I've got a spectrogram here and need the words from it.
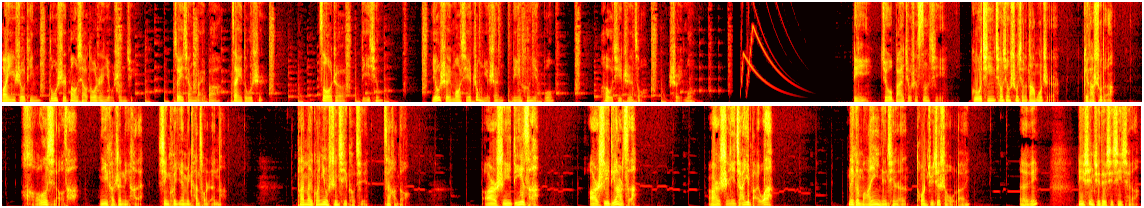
欢迎收听都市爆笑多人有声剧《最强奶爸在都市》，作者：迪秋，由水墨携众女神联合演播，后期制作：水墨。第九百九十四集，郭青悄悄竖起了大拇指，给他竖的。好小子，你可真厉害，幸亏爷没看错人呢。拍卖官又深吸一口气，再喊道：“二十亿第一次，二十亿第二次，二十亿加一百万。”那个麻衣年轻人突然举起手来。哎，李迅觉得有些稀奇啊，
